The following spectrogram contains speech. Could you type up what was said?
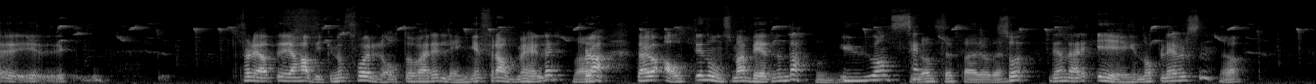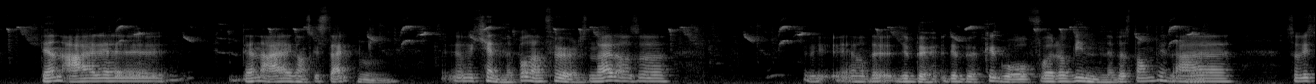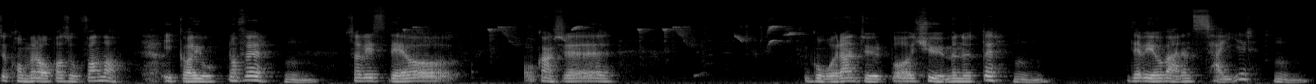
Fordi at jeg hadde ikke noe forhold til å være lenger framme heller. For da, det er jo alltid noen som er bedre enn deg. Uansett. Uansett er jo det. Så den der egenopplevelsen, Ja. den er eh, Den er ganske sterk. Mm. Kjenne på den følelsen der, altså ja, du, du, bør, du bør ikke gå for å vinne bestandig. Er, så hvis du kommer opp av sofaen, da, ikke har gjort noe før Mm. Så hvis det å, å kanskje går av en tur på 20 minutter, Mm. det vil jo være en seier. Mm.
